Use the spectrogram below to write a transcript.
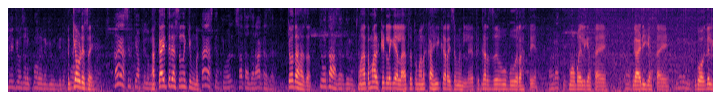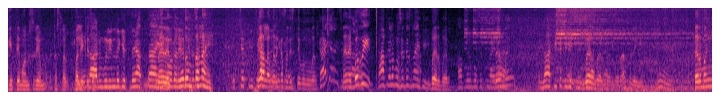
लय दिवस झाला पोराने घेऊन दिलं. पण केवढ्याचा आहे? काय असेल ते आपल्याला हा, माहिती. काहीतरी असेल ना किंमत. काय असतील किंवा सात हजार आठ हजार. किंवा दहा हजार. किंवा दहा हजार धरून मग आता मार्केटला गेला तर तुम्हाला काही करायचं म्हणलं तर कर्ज उभं राहतंय. चाल- राहते मोबाईल घेताय गाडी घेताय. गॉगल घेते माणूस रेम तसला हे क्वालिटीचा लहान मुलींना घेतलंय आता. नाही हे बघा, नाही हे तुमचा नाही. छत्रीचं घाला. बरं कसं दिसते बघू बरं काय करायचं? नाही नाही बघू. आपल्याला बसतच नाही ती. बर बर. आपल्याला बसत नाही तर ना. मग? नातीसाठी घेतलंय बर बर बर बर. असं हम्म. तर मग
